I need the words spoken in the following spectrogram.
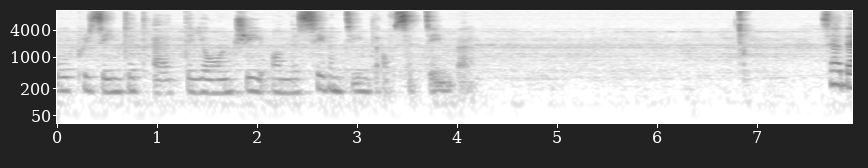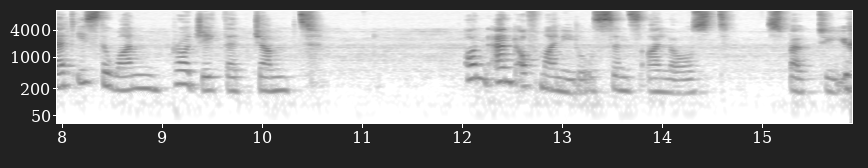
will present it at the yarn tree on the 17th of September. So that is the one project that jumped on and off my needles since I last spoke to you.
